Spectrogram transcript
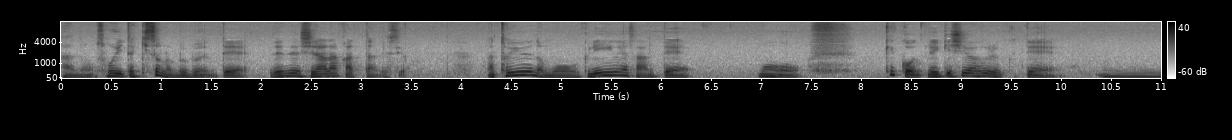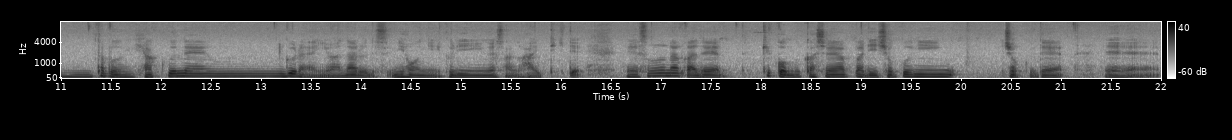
あのそういった基礎の部分って全然知らなかったんですよ。まあ、というのもクリーニング屋さんってもう結構歴史は古くてうん多分100年ぐらいにはなるんです日本にクリーニング屋さんが入ってきて、えー、その中で結構昔はやっぱり職人職で、えー、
